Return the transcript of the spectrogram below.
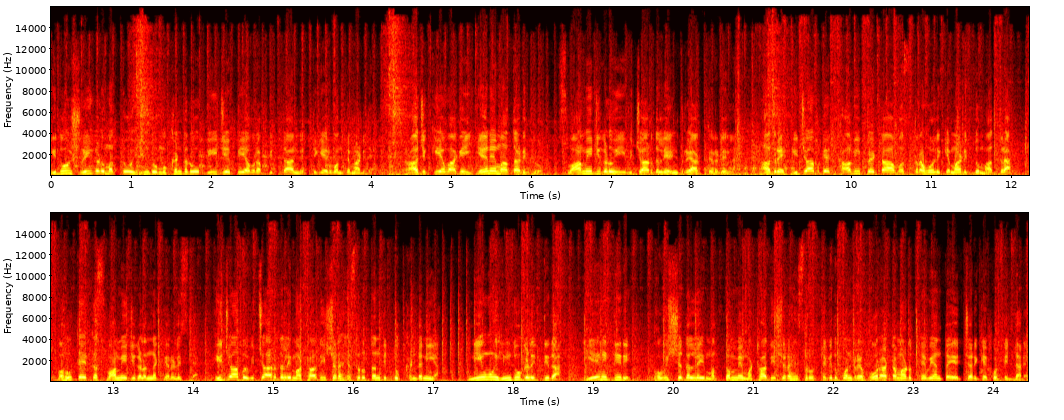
ಇದು ಶ್ರೀಗಳು ಮತ್ತು ಹಿಂದೂ ಮುಖಂಡರು ಬಿಜೆಪಿಯವರ ಪಿತ್ತ ನೆತ್ತಿಗೇರುವಂತೆ ಮಾಡಿದೆ. ರಾಜಕೀಯವಾಗಿ ಏನೇ ಮಾತಾಡಿದ್ರು ಸ್ವಾಮೀಜಿಗಳು ಈ ವಿಚಾರದಲ್ಲಿ ಎಂಟ್ರಿ ಆಗ್ತಿರಲಿಲ್ಲ. ಆದರೆ ಹಿಜಾಬ್ಗೆ ಕಾವಿಪೇಟ ವಸ್ತ್ರ ಹೋಲಿಕೆ ಮಾಡಿದ್ದು ಮಾತ್ರ ಬಹುತೇಕ ಸ್ವಾಮೀಜಿಗಳನ್ನ ಕೆರಳಿಸಿದೆ. ಹಿಜಾಬ್ ವಿಚಾರದಲ್ಲಿ ಮಠಾಧೀಶರ ಹೆಸರು ತಂದಿದ್ದು ಖಂಡನೀಯ. ನೀವು ಹಿಂದೂಗಳಿದ್ದೀರಾ? ಏನಿದ್ದೀರಿ? ಭವಿಷ್ಯದಲ್ಲಿ ಮತ್ತೊಮ್ಮೆ ಮಠಾಧೀಶರ ಹೆಸರು ತೆಗೆದುಕೊಂಡ್ರೆ ಹೋರಾಟ ಮಾಡುತ್ತೇವೆ ಅಂತ ಎಚ್ಚರಿಕೆ ಕೊಟ್ಟಿದ್ದಾರೆ.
